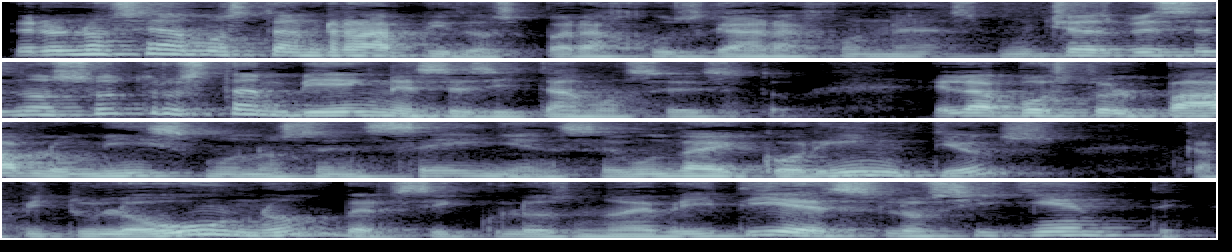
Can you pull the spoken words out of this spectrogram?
Pero no seamos tan rápidos para juzgar a Jonás. Muchas veces nosotros también necesitamos esto. El apóstol Pablo mismo nos enseña en 2 de Corintios, capítulo 1, versículos 9 y 10, lo siguiente.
